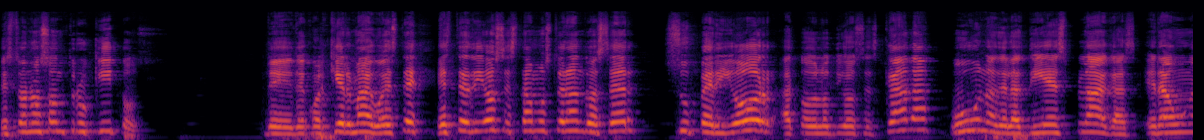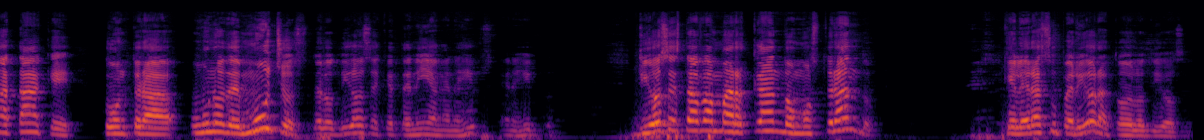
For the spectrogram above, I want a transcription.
Esto no son truquitos de, cualquier mago. Este, este Dios está mostrando a ser superior a todos los dioses. Cada una de las diez plagas era un ataque contra uno de muchos de los dioses que tenían en Egipto. En Egipto. Dios estaba marcando, mostrando que Él era superior a todos los dioses.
